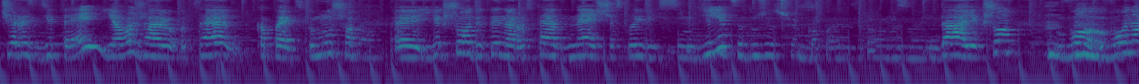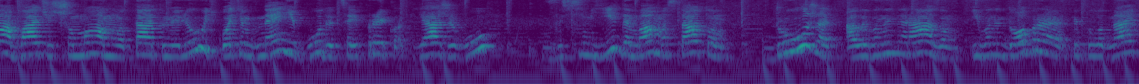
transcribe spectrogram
через дітей, я вважаю, це капець. Тому що е, якщо дитина росте в нещасливій сім'ї, Це дуже швидко розуміє. Да, якщо вона бачить, що маму тато не любить, потім в неї буде цей приклад. Я живу в сім'ї, де мама з татом дружать, але вони не разом. І вони добре типу ладнають,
